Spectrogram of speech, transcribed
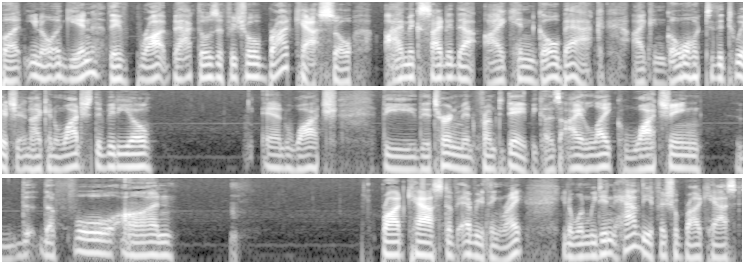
but you know again they've brought back those official broadcasts so i'm excited that i can go back. I can go to the twitch and i can watch the video and watch the the tournament from today because i like watching the, the full on broadcast of everything right? You know when we didn't have the official broadcast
